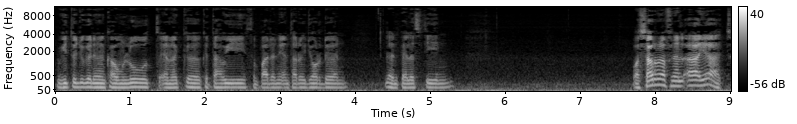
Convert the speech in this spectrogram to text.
Begitu juga dengan kaum Lut yang mereka ketahui sempadan di antara Jordan dan Palestin. Wasarrafna al-ayat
